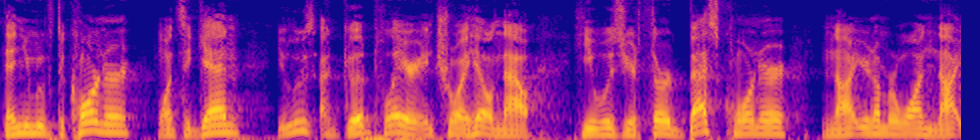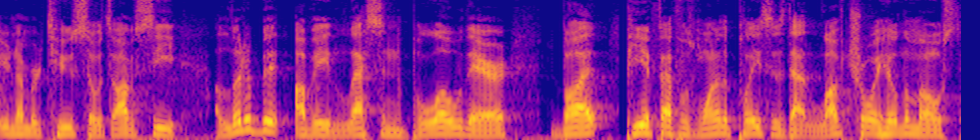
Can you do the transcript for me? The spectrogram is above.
Then you move to corner. Once again, you lose a good player in Troy Hill. Now, he was your third best corner, not your number one, not your number two. So it's obviously a little bit of a lessened blow there. But PFF was one of the places that loved Troy Hill the most.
